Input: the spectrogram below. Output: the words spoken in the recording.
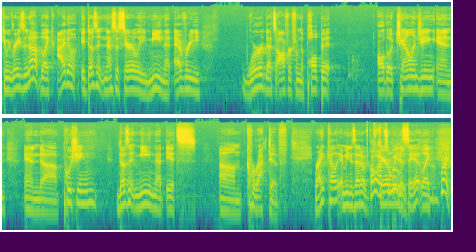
can we raise it up? Like I don't it doesn't necessarily mean that every word that's offered from the pulpit although challenging and and uh, pushing doesn't mean that it's um, corrective. Right kelly? I mean is that a Oh, fair way to say it? Like Right.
